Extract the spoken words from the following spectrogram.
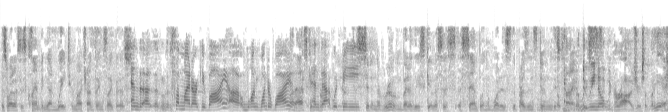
this White House is clamping down way too much on things like this. And uh, some might argue why. Uh, one wonder why. I'm not asking and for, that would you know, be to sit in the room, but at least give us a, a sampling of what is the president's doing with his time. At do we know in the garage or something? Yeah.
